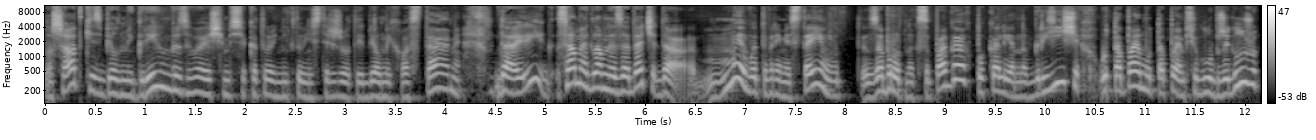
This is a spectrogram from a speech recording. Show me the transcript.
лошадки с белыми гривами развивающимися, которые никто не стрижет, и белыми хвостами. Да, и самая главная задача, да, мы в это время стоим вот в забротных сапогах, по колено в грязище, утопаем, утопаем все глубже и глубже.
